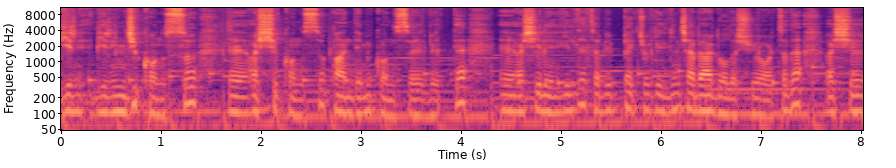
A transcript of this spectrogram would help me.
bir, birinci konusu e, aşı konusu, pandemi konusu elbette. E, aşı ile ilgili de tabii pek çok ilginç haber dolaşıyor ortada. Aşı,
